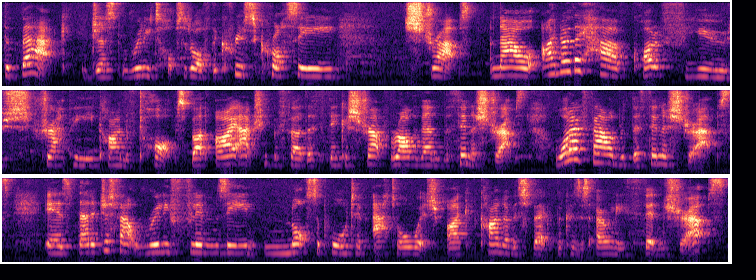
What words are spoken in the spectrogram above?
the back just really tops it off. The crisscrossy straps. Now, I know they have quite a few strappy kind of tops, but I actually prefer the thicker strap rather than the thinner straps. What I found with the thinner straps is that it just felt really flimsy, not supportive at all, which I could kind of expect because it's only thin straps,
